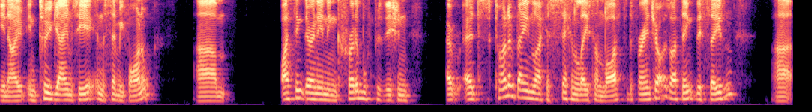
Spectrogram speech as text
you know, in two games here in the semi final. Um, I think they're in an incredible position. Uh, it's kind of been like a second lease on life for the franchise, I think, this season. Uh,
